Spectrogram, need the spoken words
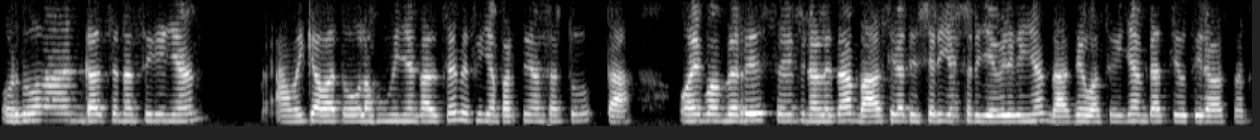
orduan galtzen hasi ginen, amaika bat ogola junginan galtzen, ez ginen partidan sartu, eta oaingoan berriz zein finaletan, ba, azirati seri jo seri jebiri ginen, da, geu hasi ginen, behatzi dut irabazten.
